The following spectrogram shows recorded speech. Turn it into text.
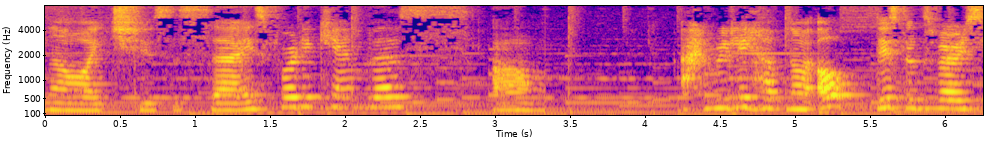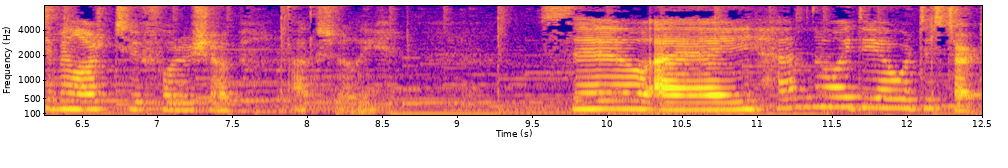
now I choose the size for the canvas. Um, I really have no oh this looks very similar to Photoshop actually. So I have no idea where to start.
